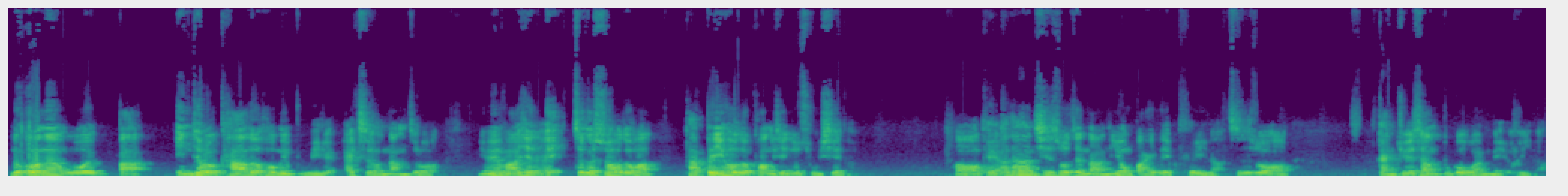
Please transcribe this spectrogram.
如果呢，我把 interval color 后面补一个 x l none 之后，你会发现，哎，这个时候的话，它背后的框线就出现了。好，OK 啊，当然，其实说真的，你用白的也可以啦，只是说哦，感觉上不够完美而已啦。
